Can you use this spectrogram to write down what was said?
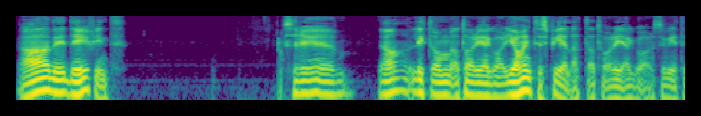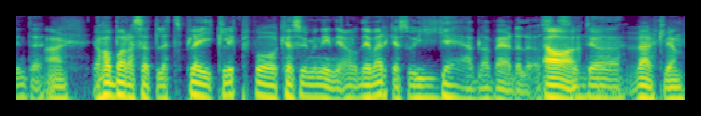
Ja, det, det är fint. Så det är, ja, lite om Atari Jaguar. Jag har inte spelat Atari Jaguar så vet inte. Nej. Jag har bara sett Let's Play-klipp på Kazumi Ninja och det verkar så jävla värdelöst. Ja, Så att jag verkligen.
